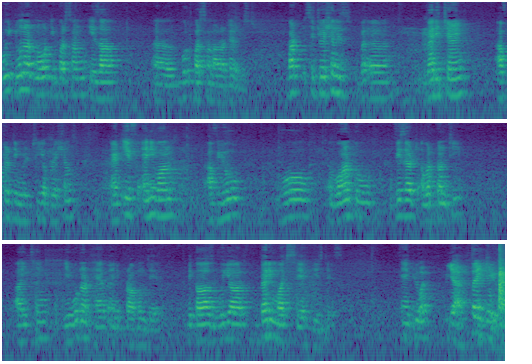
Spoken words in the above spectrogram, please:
we do not know the person is a uh, good person or a terrorist. But situation is uh, very changed after the military operations. And if anyone of you who want to visit our country, I think you would not have any problem there because we are very much safe these days. Thank you. What? Yeah, thank, Thank you. you. What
